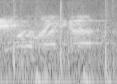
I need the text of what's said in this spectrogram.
Anyone lighting up?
